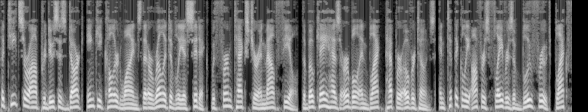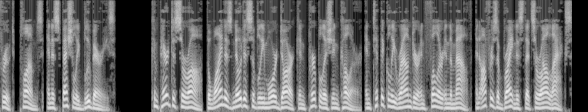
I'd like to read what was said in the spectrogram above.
Petite Sirah produces dark, inky colored wines that are relatively acidic, with firm texture and mouth feel. The bouquet has herbal and black pepper overtones, and typically offers flavors of blue fruit, black fruit, plums, and especially blueberries. Compared to Syrah, the wine is noticeably more dark and purplish in color, and typically rounder and fuller in the mouth, and offers a brightness that Syrah lacks.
